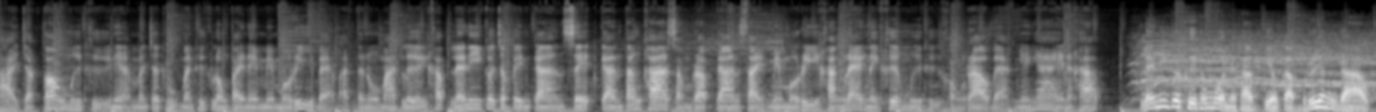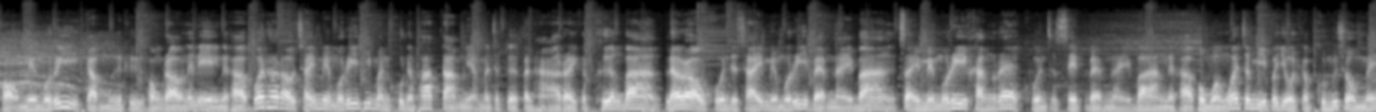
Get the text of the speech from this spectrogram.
ถ่ายจากกล้องมือถือเนี่ยมันจะถูกบันทึกลงไปในเมมโมรีแบบอัตโนมัติเลยครับ และนี่ก็จะเป็นการเซตการตั้งค่าสำหรับการใส่เมมโมรีครั้งแรกในเครื่องมือถือของเราแบบง่าย ๆ นะครับ และนี่ก็คือทั้งหมดนะครับเกี่ยวกับเรื่องราวของเมมโมรีกับมือถือของเรานั่นเองนะครับว่าถ้าเราใช้เมมโมรีที่มันคุณภาพต่ำเนี่ยมันจะเกิดปัญหาอะไรกับเครื่องบ้าง แล้วเราควรจะใช้เมมโมรีแบบไหนบ้าง ใส่เมมโมรีครั้งแรกควรจะเซตแบบไหนบ้างนะครับผมหวังว่าจะมีประโยชน์กับคุณผู้ชมไม่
